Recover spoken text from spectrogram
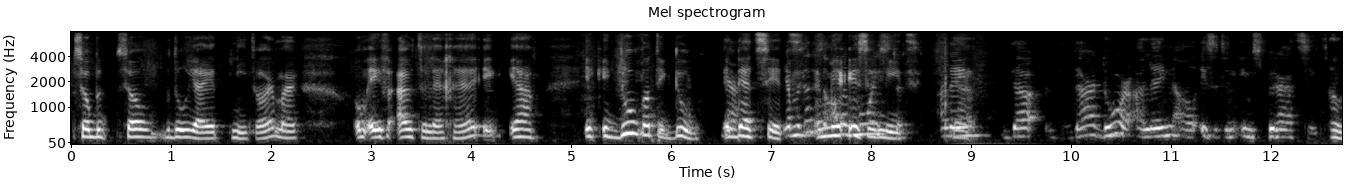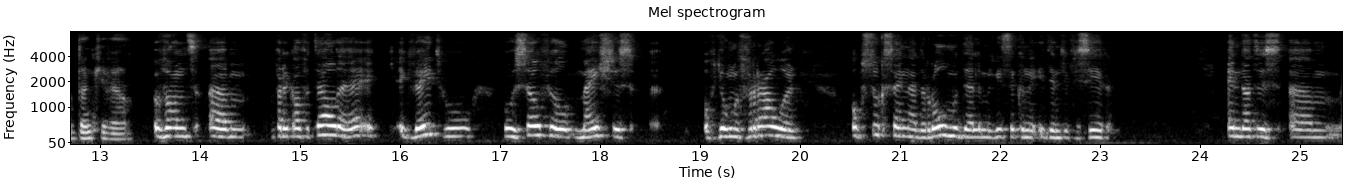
Zo, be- zo bedoel jij het niet hoor, maar om even uit te leggen. Hè? Ik, ja, ik, ik doe wat ik doe. En Ja. that's it. Ja, maar dat is en meer is er niet. Alleen da- daardoor alleen al is het een inspiratie. Oh, dankjewel. Want ehm, wat ik al vertelde, hè, ik, ik weet hoe, hoe zoveel meisjes eh, of jonge vrouwen op zoek zijn naar de rolmodellen met wie ze kunnen identificeren. En dat is, ehm,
